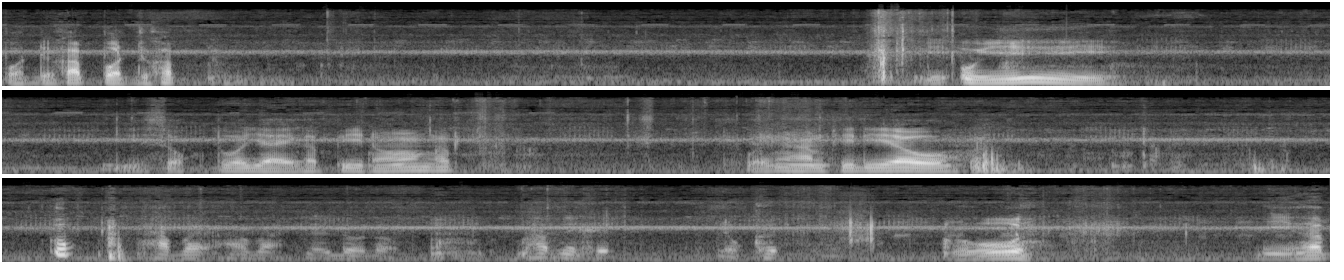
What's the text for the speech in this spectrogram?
ปลดอยู่ครับปลดอยู่ครับอีอุ้ยยีสกตัวใหญ่ครับพี่น้องครับ สวยงามทีเดียว ทับไว้ทับไว้เดี๋ยวโดดโดดภาพนี่คือยกขึ้นโอ้ยนี่ครับ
